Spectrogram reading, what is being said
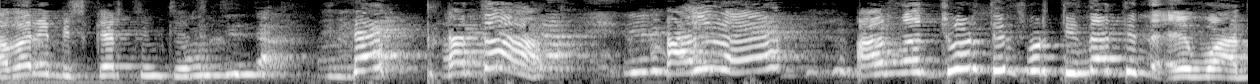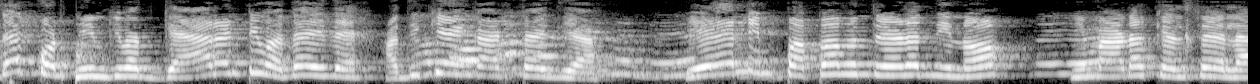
ಅವರೇ ಬಿಸ್ಕೆಟ್ ತಿಂತೀನಿ ಅಲ್ವೇ? ಅವ್ನಿಗೊಂದು ಚೂರು ತಿನ್ಸ್ಬಿಟ್ಟು ತಿಂದ ತಿಂದ. ಅದೇ ವದೆ ಕೊಡ್ ನಿನ್ಗೆ ಇವತ್ತು ಗ್ಯಾರಂಟಿ ಅದೇ ಇದೆ. ಅದಕ್ಕೆ ಹೆಂಗೆ ಆಗ್ತಾ ಇದ್ಯಾ? ಏನ್ ನಿಮ್ಮ ಪಾಪ ಬಂದ್ರೆ ಹೇಳೋದು ನೀನು? ನೀ ಮಾಡೋ ಕೆಲ್ಸ ಇಲ್ಲ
